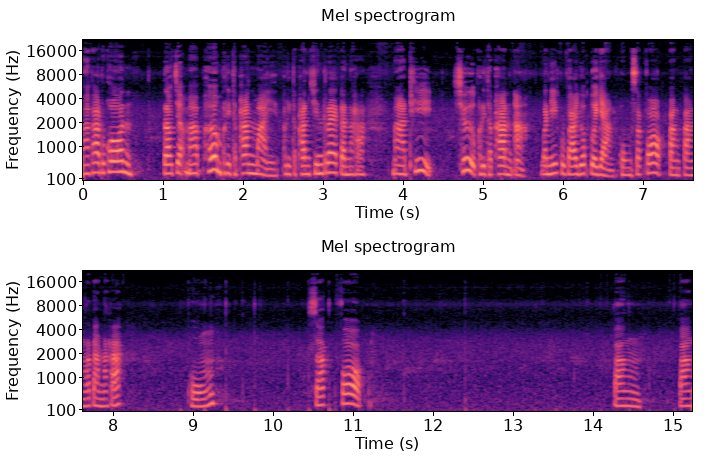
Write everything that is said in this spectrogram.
มาค่ะทุกคนเราจะมาเพิ่มผลิตภัณฑ์ใหม่ผลิตภัณฑ์ชิ้นแรกกันนะคะ มาที่ชื่อผลิตภัณฑ์อะวันนี้ครูฟ้ายกตัวอย่างผงซักฟอกปังๆแล้วกันนะคะผงซักฟอก ปังปัง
